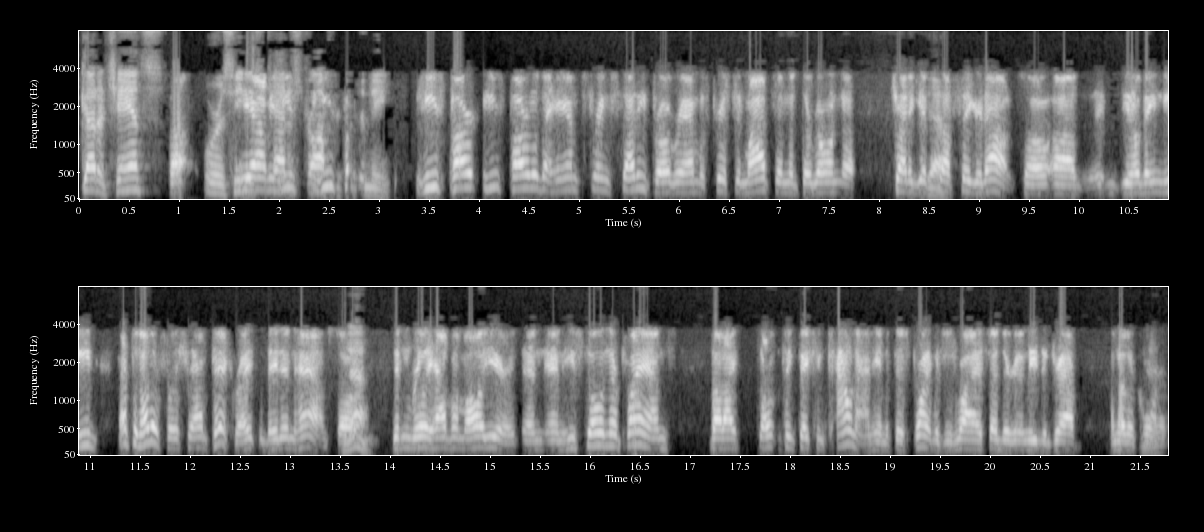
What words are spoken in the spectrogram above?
got a chance, or is he yeah, just I mean, he's- catastrophic he's- with the knee? He's part he's part of the hamstring study program with Christian Watson that they're going to try to get Yeah. stuff figured out. So uh you know they need that's another first round pick, right? That they didn't have. So Yeah. didn't really have him all year, and and he's still in their plans. But I don't think they can count on him at this point, which is why I said they're going to need to draft another corner.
